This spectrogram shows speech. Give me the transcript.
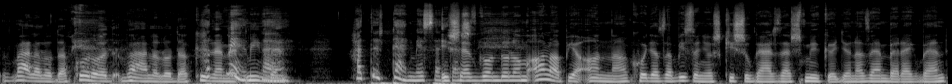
vállalod a korod, vállalod a külemet, hát minden. Hát természetes. És ezt gondolom alapja annak, hogy az a bizonyos kisugárzás működjön az emberekben,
